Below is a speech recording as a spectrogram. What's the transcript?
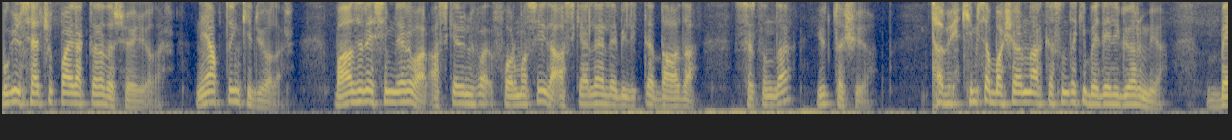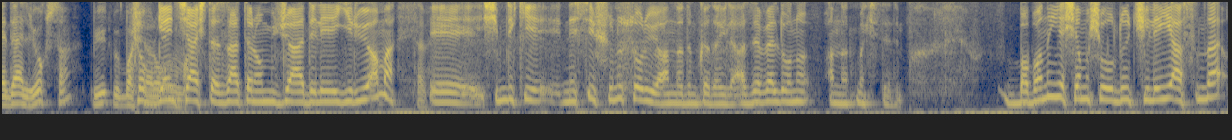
bugün Selçuk Bayraktar'a da söylüyorlar. Ne yaptın ki diyorlar. Bazı resimleri var. Asker üniformasıyla askerlerle birlikte dağda sırtında yük taşıyor. Tabii. Kimse başarının arkasındaki bedeli görmüyor. Bedel yoksa büyük bir başarı Çok genç olmaz. yaşta zaten o mücadeleye giriyor ama Tabii. e, şimdiki nesil şunu soruyor anladığım kadarıyla. Az evvel de onu anlatmak istedim. Babanın yaşamış olduğu çileyi aslında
